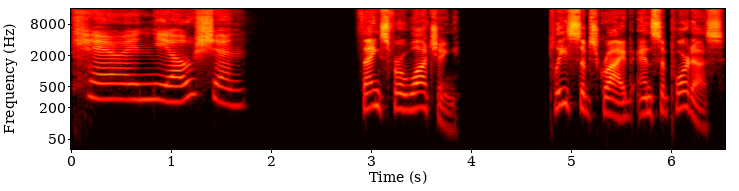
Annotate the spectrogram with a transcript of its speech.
care in the ocean. Thanks for watching. Please subscribe and support us.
